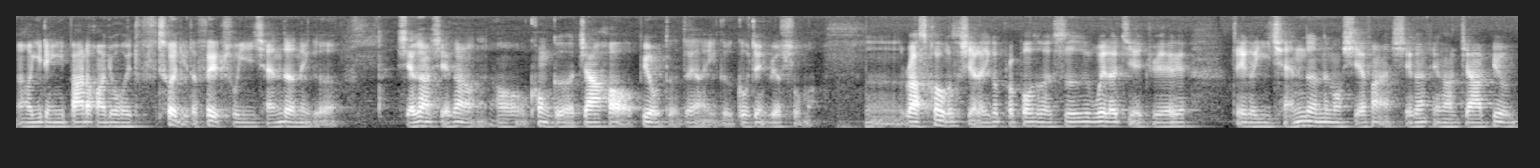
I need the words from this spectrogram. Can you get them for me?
然后一点一八的话就会彻底的废除以前的那个斜杠斜杠，然后空格加号 build 这样一个构建约束嘛。嗯，Rustcos 写了一个 proposal 是为了解决。这个以前的那种写法，斜杠斜杠加 build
